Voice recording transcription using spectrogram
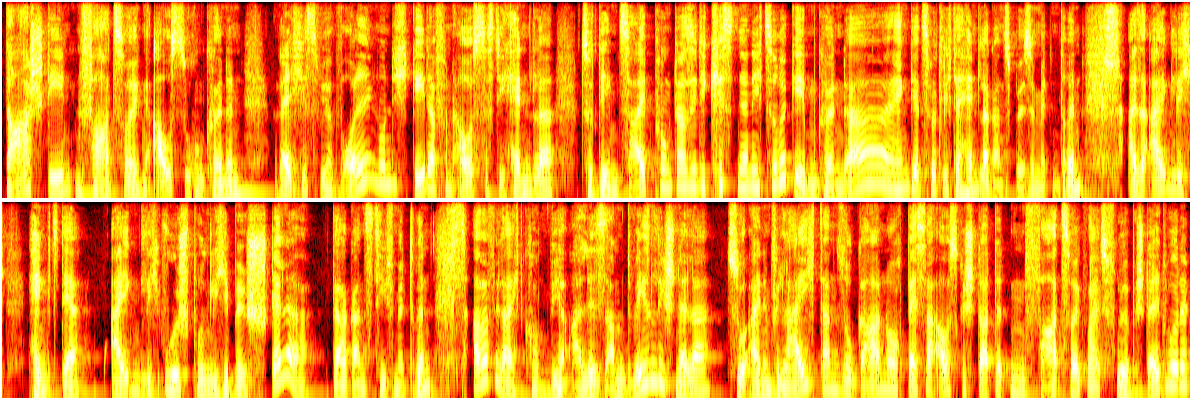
dastehenden Fahrzeugen aussuchen können, welches wir wollen. Und ich gehe davon aus, dass die Händler zu dem Zeitpunkt, da sie die Kisten ja nicht zurückgeben können, da hängt jetzt wirklich der Händler ganz böse mittendrin. Also eigentlich hängt der eigentlich ursprüngliche Besteller da ganz tief mit drin. Aber vielleicht kommen wir allesamt wesentlich schneller zu einem vielleicht dann sogar noch besser ausgestatteten Fahrzeug, weil es früher bestellt wurde,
